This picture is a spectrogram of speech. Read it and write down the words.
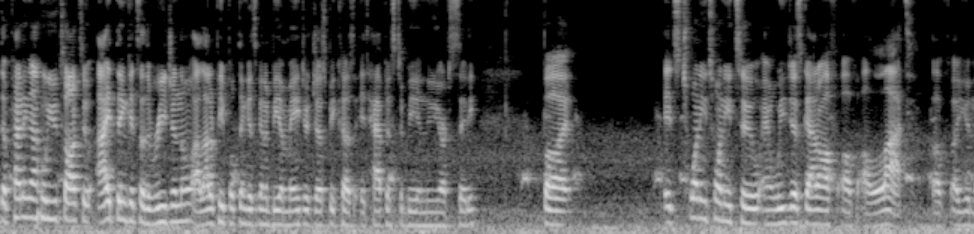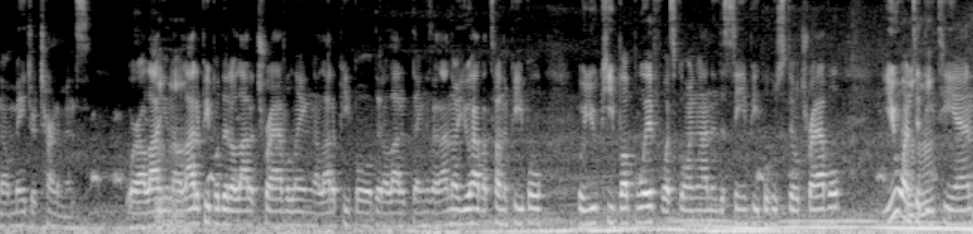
depending on who you talk to, I think it's a regional. A lot of people think it's going to be a major just because it happens to be in New York City. But it's 2022, and we just got off of a lot of uh, you know major tournaments where a lot you know a lot of people did a lot of traveling a lot of people did a lot of things. And i know you have a ton of people who you keep up with what's going on in the scene people who still travel. You went to dtn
